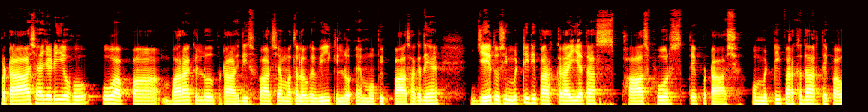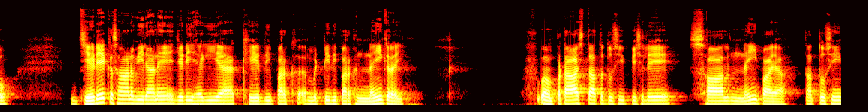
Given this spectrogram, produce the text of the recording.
ਪੋਟਾਸ਼ ਹੈ ਜਿਹੜੀ ਉਹ ਉਹ ਆਪਾਂ 12 ਕਿਲੋ ਪੋਟਾਸ਼ ਦੀ ਸਿਫਾਰਿਸ਼ ਆ, ਮਤਲਬ ਕਿ 20 ਕਿਲੋ ਐਮਓਪੀ ਪਾ ਸਕਦੇ ਆ। ਜੇ ਤੁਸੀਂ ਮਿੱਟੀ ਦੀ ਪਰਖ ਕਰਾਈ ਹੈ ਤਾਂ ਸ- ਫਾਸਫੋਰਸ ਤੇ ਪੋਟਾਸ਼, ਉਹ ਮਿੱਟੀ ਪਰਖ ਆਧਾਰ ਤੇ ਪਾਓ। ਜਿਹੜੇ ਕਿਸਾਨ ਵੀਰਾਂ ਨੇ ਜਿਹੜੀ ਹੈਗੀ ਆ ਖੇਤ ਦੀ ਪਰਖ, ਮਿੱਟੀ ਦੀ ਪਰਖ ਨਹੀਂ ਕਰਾਈ ਪੋਟਾਸ਼ ਤੱਤ ਤੁਸੀਂ ਪਿਛਲੇ ਸਾਲ ਨਹੀਂ ਪਾਇਆ, ਤਾਂ ਤੁਸੀਂ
